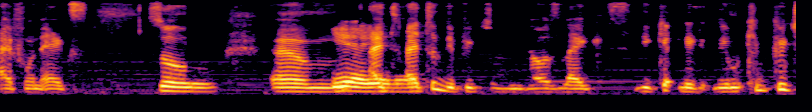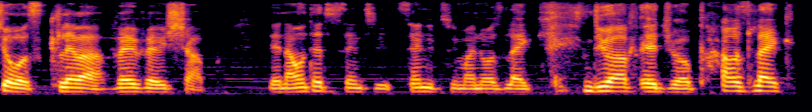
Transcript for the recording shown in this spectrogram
iPhone X so um Yeah, yeah, I, yeah. I took the picture and I was like the, the, the picture was clever very very sharp then I wanted to send it send it to him and I was like, Do you have airdrop? I was like,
